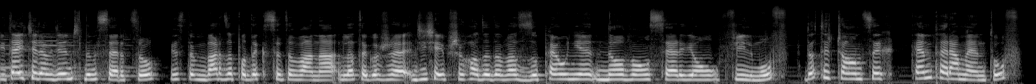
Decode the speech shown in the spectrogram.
Witajcie na wdzięcznym sercu. Jestem bardzo podekscytowana, dlatego że dzisiaj przychodzę do Was z zupełnie nową serią filmów dotyczących temperamentów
